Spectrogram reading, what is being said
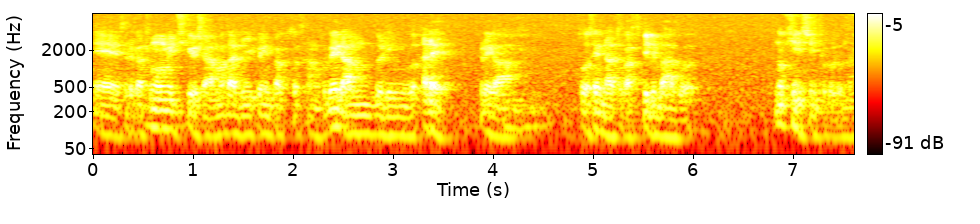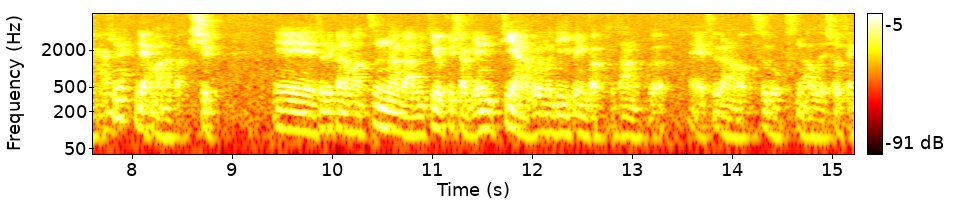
えー、それから友道厩舎またディープインパクトタンクでランブリングアレこれが当選ラーとかスピルバーグの謹慎ということになりますね、はい、で浜中騎手、えー、それから松永幹雄厩舎ゲンティアナこれもディープインパクトタンク、えー、菅野はすごく素直で初戦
